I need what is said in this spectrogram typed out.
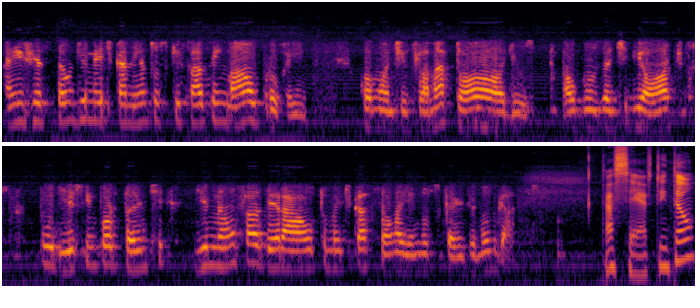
a ingestão de medicamentos que fazem mal para o rim, como anti-inflamatórios, alguns antibióticos. Por isso é importante de não fazer a automedicação aí nos cães e nos gatos. Tá certo. Então,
